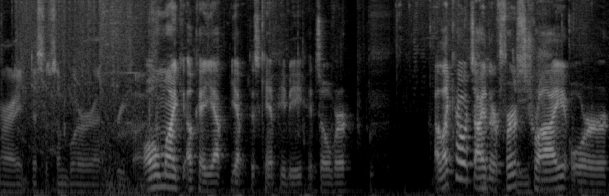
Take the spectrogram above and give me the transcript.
All right, disassembler at three five. Oh my. Okay, yep, yep. This can't PB. It's over. I like how it's either first try or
